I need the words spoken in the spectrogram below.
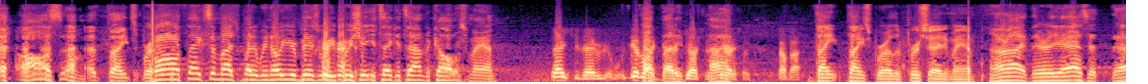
Awesome. Thanks, bro. Paul, thanks so much, buddy. We know you're busy. We appreciate you taking time to call us, man. Thank you, David. Good luck, buddy. Justin. All right. Seriously. Bye bye. Thank, thanks, brother. Appreciate it, man. All right, there he has it. Uh,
